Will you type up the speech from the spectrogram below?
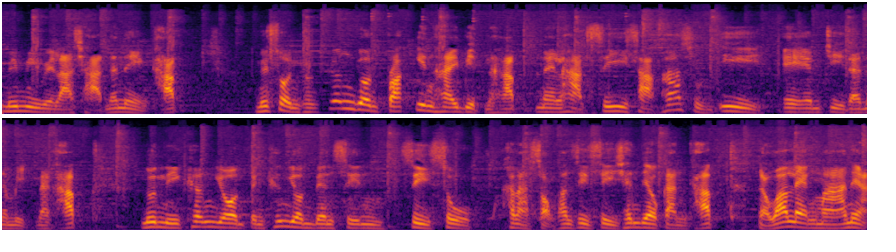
ไม่มีเวลาชาร์จนั่นเองครับ ในส่วนของเครื่องยนต์ Plug-in Hybrid นะครับในรหัส C350E AMG Dynamic นะครับรุ่นนี้เครื่องยนต์เป็นเครื่องยนต์เบนซิน 4 สูบ ขนาด 2,000 ซีซีเช่นเดียวกันครับ แต่ว่าแรงม้าเนี่ย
